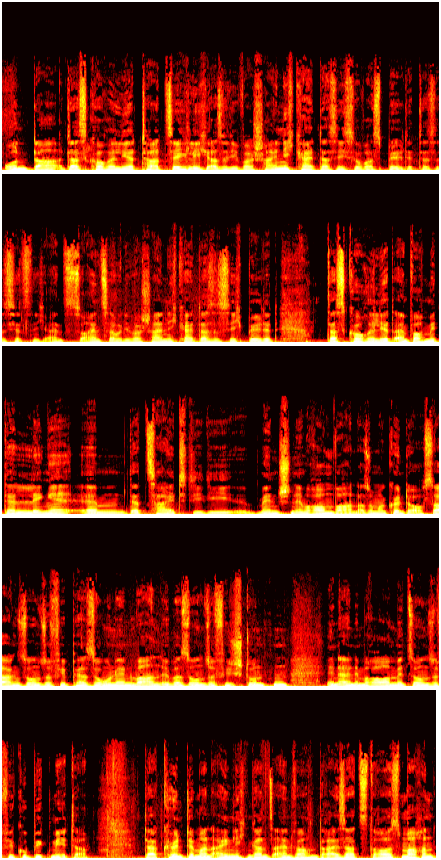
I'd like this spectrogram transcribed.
Und da, das korreliert tatsächlich, also die Wahrscheinlichkeit, dass sich sowas bildet, das ist jetzt nicht eins zu eins, aber die Wahrscheinlichkeit, dass es sich bildet, das korreliert einfach mit der Länge ähm, der Zeit, die die Menschen im Raum waren. Also man könnte auch sagen, so und so viele Personen waren über so und so viele Stunden in einem Raum mit so und so viel Kubikmeter. Da könnte man eigentlich einen ganz einfachen Dreisatz draus machen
